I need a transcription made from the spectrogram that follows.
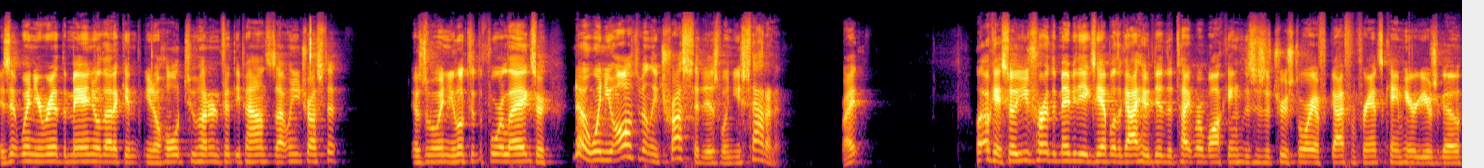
Is it when you read the manual that it can, you know, hold 250 pounds? Is that when you trust it? Is it when you looked at the four legs? Or no, when you ultimately trust it is when you sat on it, right? Well, okay, so you've heard that maybe the example of the guy who did the tightrope walking. This is a true story. A guy from France came here years ago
